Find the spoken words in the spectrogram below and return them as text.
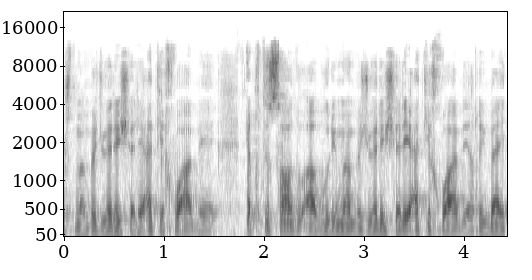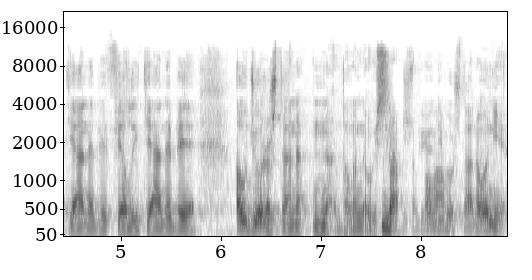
ڕۆشتمان بەگوێری شریعتی خوا بێ اقتصاد و ئابوووریمان بەگوێری شریعتی خوا بێ ڕیبایتیانە بێ فێڵیتیانە بێ ئەو جۆرەشتانە دەڵێنەوەی بۆشتانەوە نییە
